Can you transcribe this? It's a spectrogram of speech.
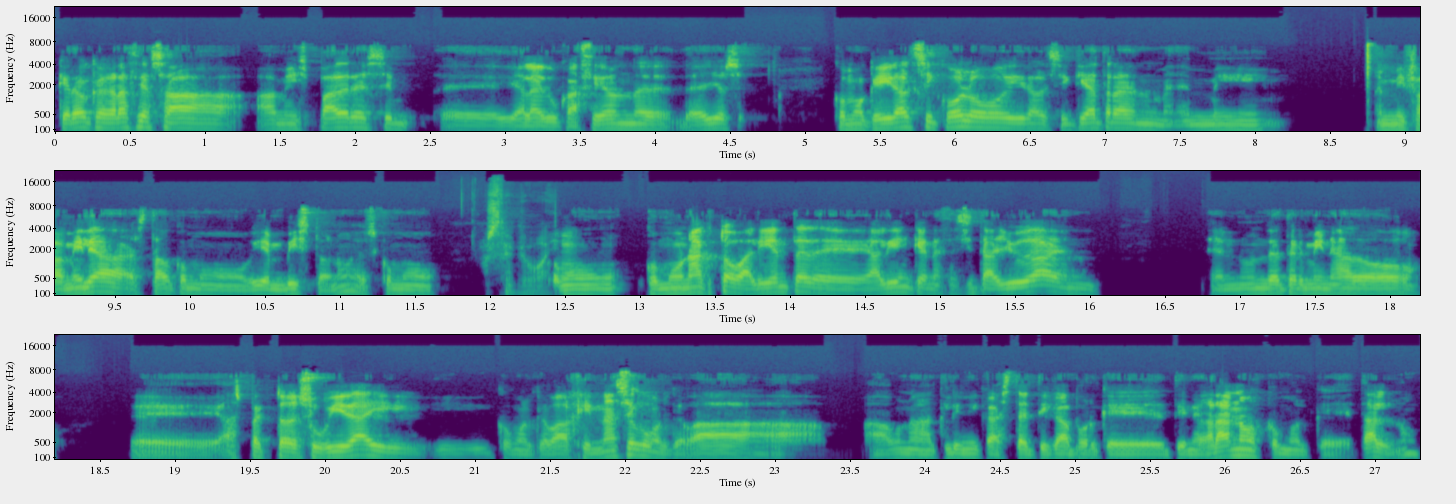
creo que gracias a, mis padres eh, y a la educación de, ellos, como que ir al psicólogo, ir al psiquiatra en mi, en mi familia ha estado como bien visto, ¿no? Es como, como, un acto valiente de alguien que necesita ayuda en, un determinado eh, aspecto de su vida y, como el que va al gimnasio, como el que va a, una clínica estética porque tiene granos, como el que tal, ¿no?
